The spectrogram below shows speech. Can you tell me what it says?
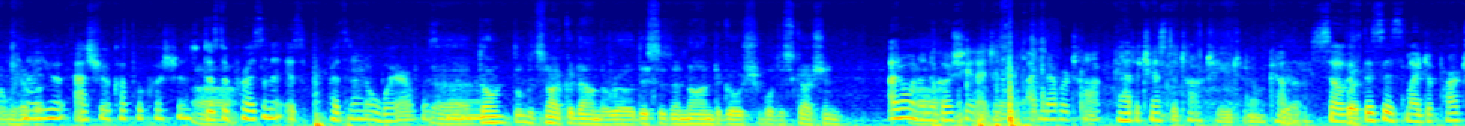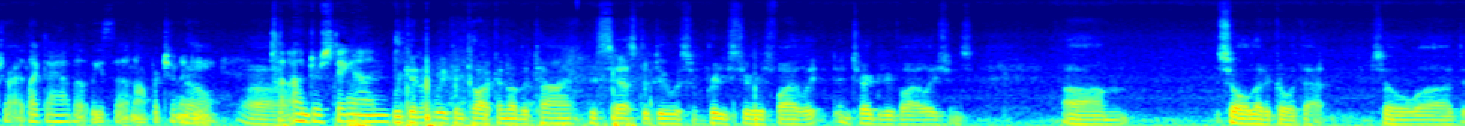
Uh, we Can have I a- you- ask you a couple of questions? Does the president, is the president aware of what's uh, going on? don't, let's not go down the road. This is a non-negotiable discussion. I don't want to negotiate, I just, I've never talked, had a chance to talk to you, General Kelly. Yeah, So but- if this is my departure, I'd like to have at least an opportunity No, to uh, understand. We can, we can talk another time. This has to do with some pretty serious viola, integrity violations. Um, So I'll let it go at that. So, uh,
